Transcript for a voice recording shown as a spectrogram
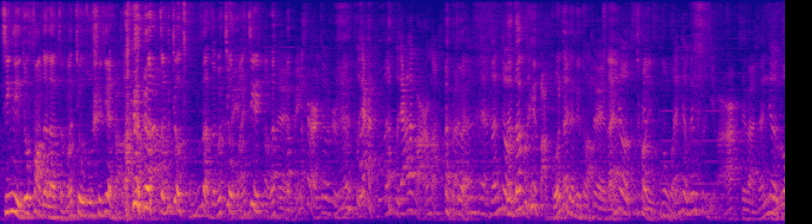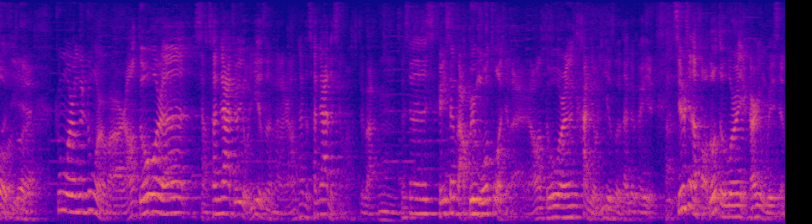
精力就放在了怎么救助世界上了，怎么救虫子，怎么救环境上了。对，没事儿，就是咱不加咱不加他玩儿嘛，对吧？对咱咱就咱咱们可以把国内的那套，对，咱哎就创意弄过来咱。就跟自己玩儿，对吧？咱就自己中国人跟中国人玩儿，然后德国人想参加觉得有意思呢，然后他就参加就行了，对吧？嗯，那现在可以先把规模做起来，然后德国人看着有意思，他就可以。其实现在好多德国人也开始用微信了，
